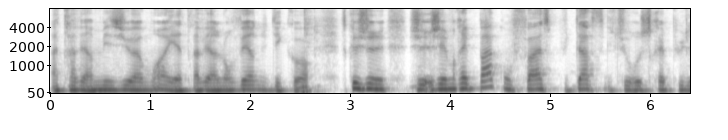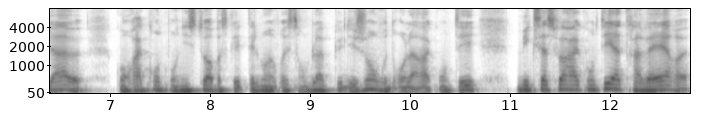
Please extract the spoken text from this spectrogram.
à travers mes yeux à moi et à travers l'envers du décor. Parce que je j'aimerais pas qu'on fasse plus tard, je ne serai plus là, euh, qu'on raconte mon histoire parce qu'elle est tellement invraisemblable que des gens voudront la raconter, mais que ça soit raconté à travers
